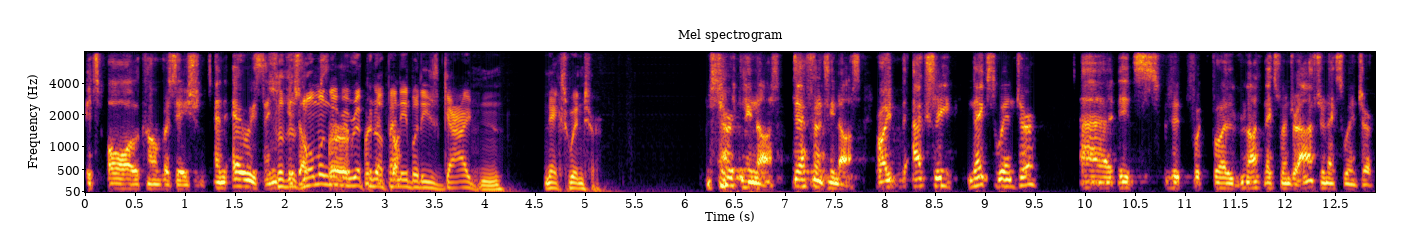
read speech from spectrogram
it's all conversation and everything. So there's no one going to be ripping up anybody's garden next winter. Certainly not. Definitely not. Right. Actually, next winter, uh, it's well not next winter. After next winter,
